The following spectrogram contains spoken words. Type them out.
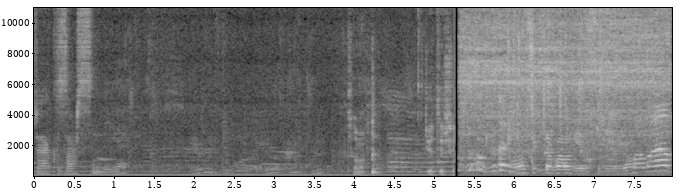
Güzel kızarsın diye. Tamam. Getir şey. Azıcık da bal gezdiriyorum. Baba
